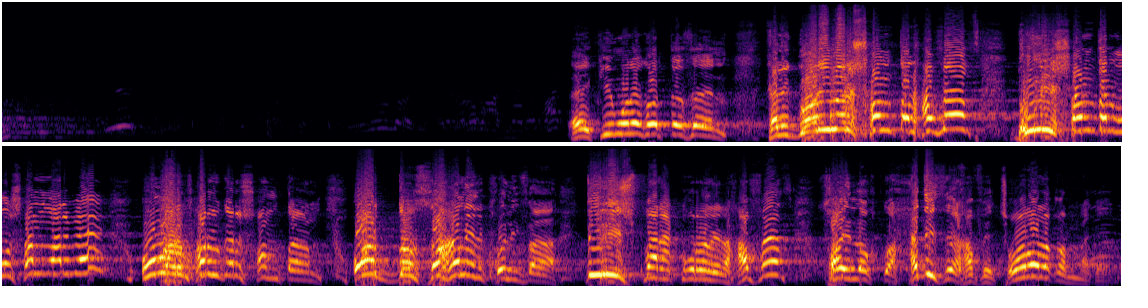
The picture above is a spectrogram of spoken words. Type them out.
এই কি মনে করতেছেন? খালি গরিবের সন্তান হাফেজ, ধনীর সন্তান মুসান মারবে, উমর ফারুকের সন্তান, অর্ধ জাহানের খলিফা, তিরিশ পারা কোরআনের হাফেজ, ছয় লক্ষ হাদিসের হাফেজ ছোড়া কর না কেন?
